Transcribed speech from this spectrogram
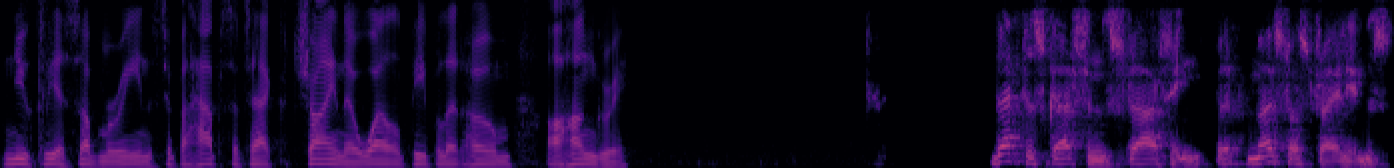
nuclear submarines to perhaps attack China while people at home are hungry? That discussion's starting, but most Australians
